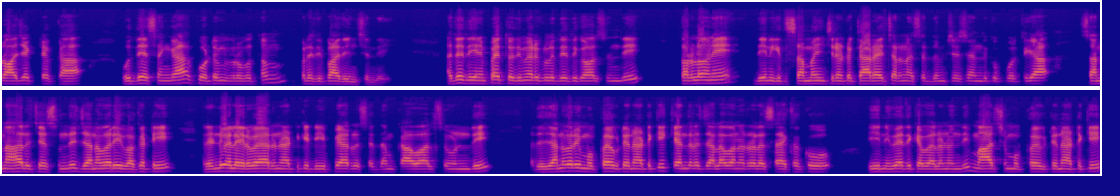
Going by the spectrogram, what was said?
ప్రాజెక్ట్ యొక్క ఉద్దేశంగా కూటమి ప్రభుత్వం ప్రతిపాదించింది. అదే దీనిపై తుది మెరుగులు దిద్దుకోవాల్సింది. త్వరలోనే దీనికి సంబంధించినట్టు కార్యాచరణ సిద్ధం చేసేందుకు పూర్తిగా సన్నాహాలు చేస్తుంది. జనవరి ఒకటి రెండు వేల ఇరవై ఆరు నాటికి డిపిఆర్లు సిద్ధం కావాల్సి ఉంది. అది జనవరి ముప్పై ఒకటి నాటికి కేంద్ర జలవనరుల శాఖకు ఈ నివేదిక వెళ్ళనుంది. మార్చి ముప్పై ఒకటి నాటికి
